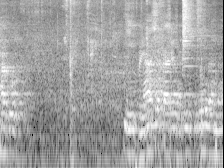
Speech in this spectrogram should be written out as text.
ಹಾಗೂ ಈ ವಿನಾಶಕಾರಿ ನದಿ ತಿರುವುಗಳನ್ನು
